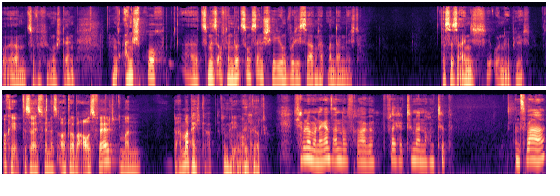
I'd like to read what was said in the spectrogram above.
ähm, zur Verfügung stellen. Einen Anspruch, äh, zumindest auf eine Nutzungsentschädigung, würde ich sagen, hat man dann nicht. Das ist eigentlich unüblich. Okay, das heißt, wenn das Auto aber ausfällt, und man, da haben wir Pech gehabt. Dann dem man Pech gehabt. Ich habe noch mal eine ganz andere Frage. Vielleicht hat Tim dann noch einen Tipp. Und zwar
